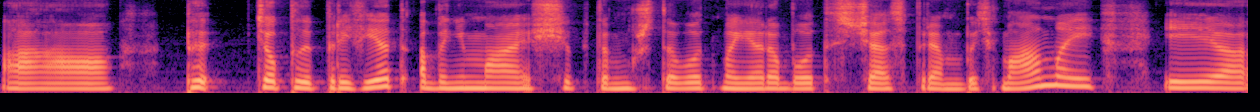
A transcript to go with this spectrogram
а, теплый привет, обнимающий, потому что вот моя работа сейчас прям быть мамой, и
